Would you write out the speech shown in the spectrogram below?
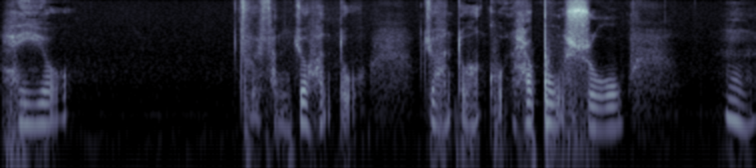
还有。对，反正就很多，就很多很酷的，还有布书，嗯，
